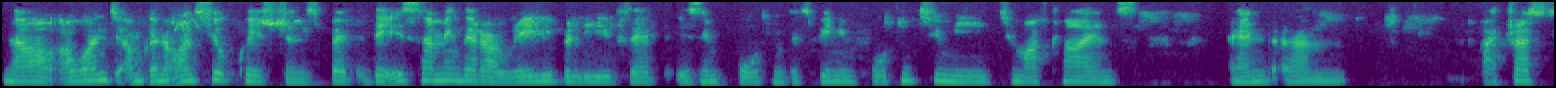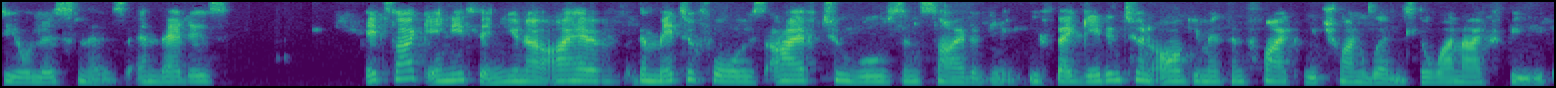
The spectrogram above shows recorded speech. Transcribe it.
Now, I want to, I'm going to answer your questions, but there is something that I really believe that is important. It's been important to me, to my clients, and um, I trust your listeners. And that is, it's like anything, you know. I have the metaphor is I have two wolves inside of me. If they get into an argument and fight, which one wins? The one I feed.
